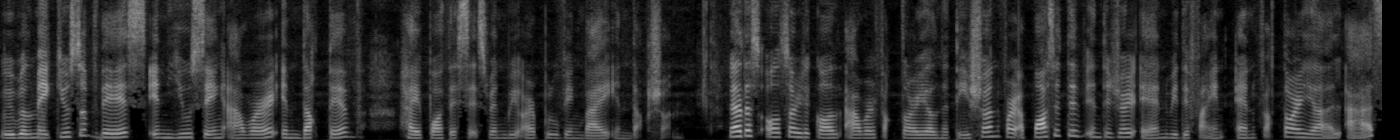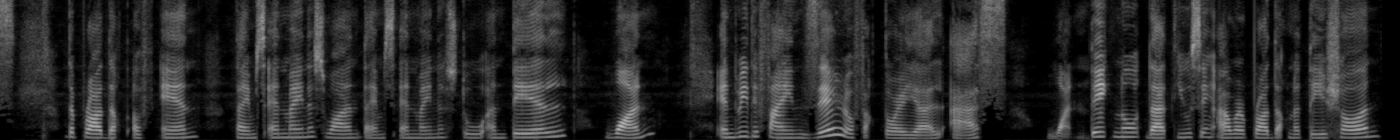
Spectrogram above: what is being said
We will make use of this in using our inductive hypothesis when we are proving by induction. Let us also recall our factorial notation. For a positive integer n, we define n factorial as the product of n times n minus 1 times n minus 2 until 1. And we define 0 factorial as 1. Take note that using our product notation,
